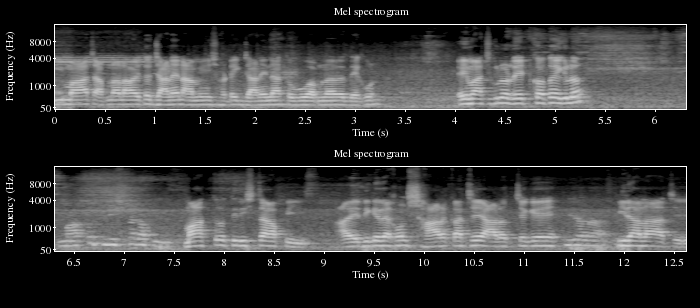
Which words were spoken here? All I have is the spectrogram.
কি মাছ আপনারা হয়তো জানেন আমি সঠিক জানি না তবু আপনারা দেখুন। এই মাছগুলোর রেট কত এগুলো? মাত্র তিরিশ টাকা পিস আর এদিকে দেখুন শার্ক আছে আর হচ্ছে গিয়ে পিরানা আছে।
